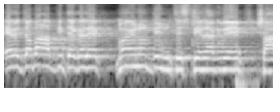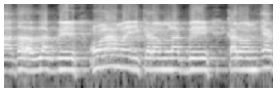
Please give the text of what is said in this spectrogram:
এর জবাব দিতে গেলে ময়নুদ্দিন চিস্তি লাগবে শাহদার লাগবে ওনামাই কারাম লাগবে। কারণ এর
